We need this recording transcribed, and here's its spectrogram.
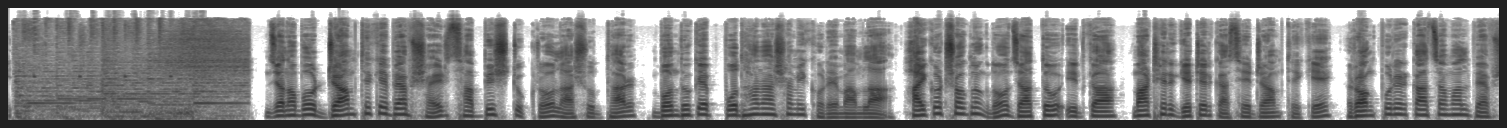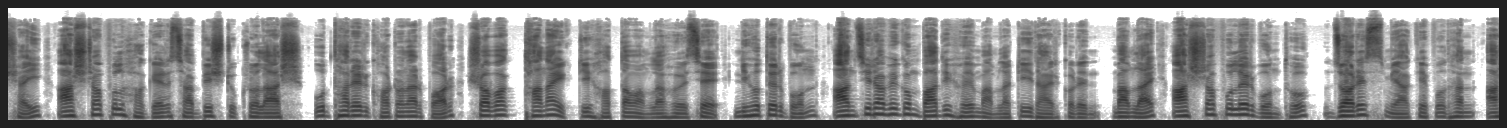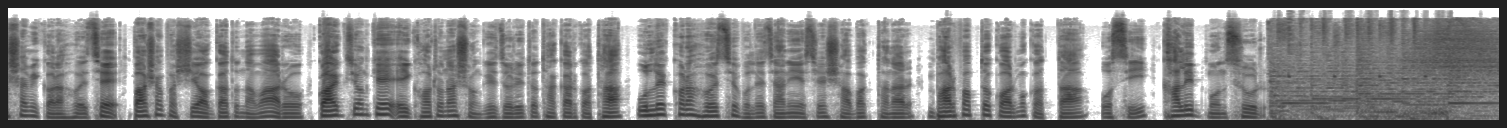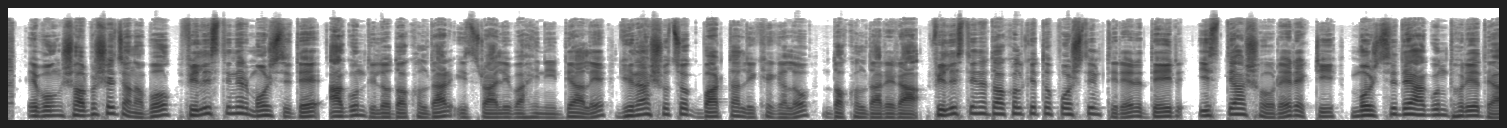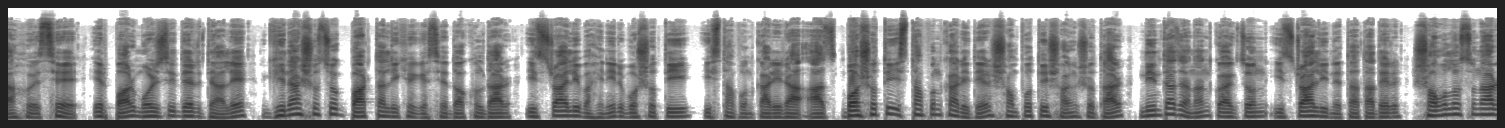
জানাব ড্রাম থেকে ব্যবসায়ীর ২৬ টুকরো লাশ উদ্ধার, বন্ধুকে প্রধান আসামি করে মামলা। হাইকোর্ট সংলগ্ন জাতীয় ঈদগাহ মাঠের গেটের কাছে ড্রাম থেকে রংপুরের কাঁচামাল ব্যবসায়ী আশরাফুল হকের ২৬ টুকরো লাশ উদ্ধারের ঘটনার পর সবাক থানায় একটি হত্যা মামলা হয়েছে। নিহতের বোন আনজিরা বেগম বাদী হয়ে মামলাটি দায়ের করেন। মামলায় আশরাফুলের বন্ধু জরেস মিয়াকে প্রধান আসামি করা হয়েছে। পাশাপাশি অজ্ঞাতনামা আরও কয়েকজনকে এই ঘটনার সঙ্গে জড়িত থাকার কথা উল্লেখ করা হয়েছে বলে জানিয়েছে সাবাক থানার ভারপ্রাপ্ত কর্মকর্তা ওসি খালিদ মনসুর। এবং সর্বশেষ জানাব, ফিলিস্তিনের মসজিদে আগুন দিল দখলদার ইসরায়েলি বাহিনী দেয়ালে ঘৃণাসূচক বার্তা লিখে গেল দখলদারেরা। ফিলিস্তিনে দখলকৃত পশ্চিম তীরের দেইর ইস্তিয়া শহরের একটি মসজিদে আগুন ধরিয়ে দেওয়া হয়েছে। এরপর মসজিদের দেয়ালে ঘৃণাসূচক বার্তা লিখে গেছে দখলদার ইসরায়েলি বাহিনীর বসতি স্থাপনকারীরা। আজ বসতি স্থাপনকারীদের সম্পত্তি সহিংসতার নিন্দা জানান কয়েকজন ইসরায়েলি নেতা। তাদের সমালোচনার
